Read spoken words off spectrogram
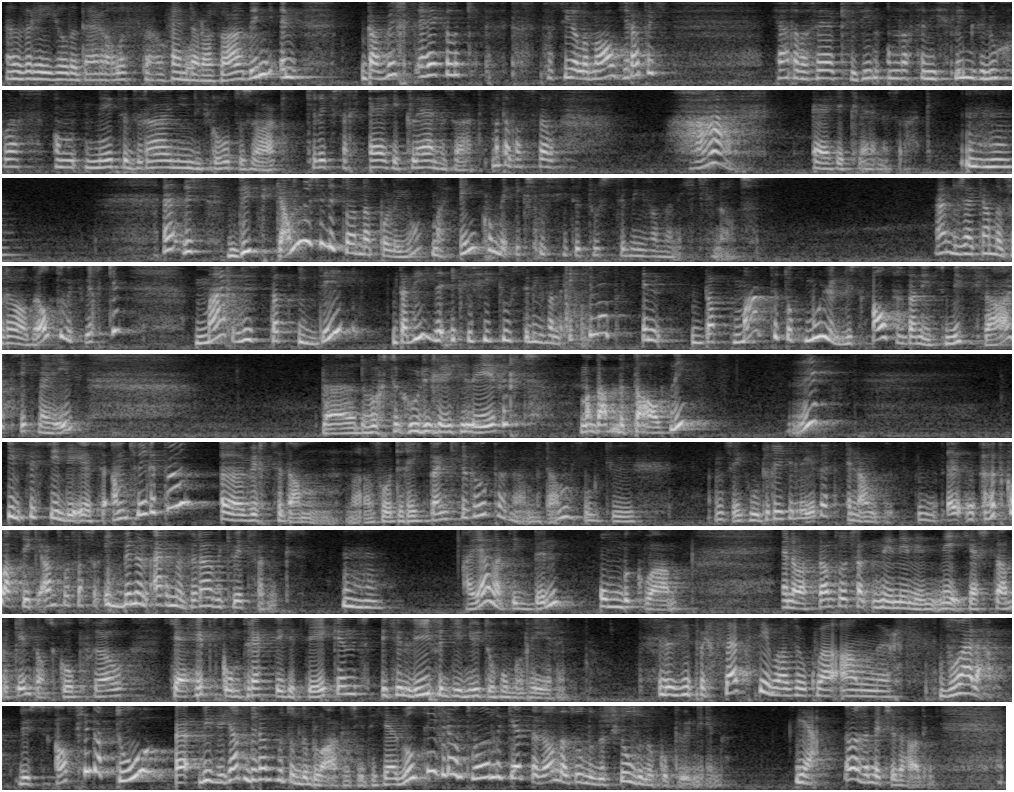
En ze regelde daar alles zelf En voor. dat was haar ding. En dat werd eigenlijk, dat is, dat is helemaal grappig. Ja, dat was eigenlijk gezien omdat ze niet slim genoeg was om mee te draaien in de grote zaak. Kreeg ze haar eigen kleine zaak. Maar dat was wel haar eigen kleine zaak. Dus dit kan dus in de Code Napoleon, maar enkel met expliciete toestemming van de echtgenoot. Hè, dus hij kan de vrouw wel terugwerken, maar dus dat idee, dat is de expliciete toestemming van de echtgenoot en dat maakt het ook moeilijk. Dus als er dan iets misgaat, ik zeg maar eens, eh, er wordt de goederen geleverd, maar dat betaalt niet. Hm? In het 16e eeuwse Antwerpen eh, werd ze dan eh, voor de rechtbank geroepen. Dan, dan je moet u dan zijn goederen geleverd. En dan, eh, het klassieke antwoord was van, ik ben een arme vrouw, ik weet van niks. Ah ja, want ik ben onbekwaam. En dat was het antwoord van, nee, nee, nee, nee, jij staat bekend als koopvrouw. Jij hebt contracten getekend, gelieve die nu te honoreren. Dus die perceptie was ook wel anders. Voilà. Dus als je dat doet, eh, wie zich gaat brand moet op de blaren zitten. Jij wilt die verantwoordelijkheid, wel, dan zullen de schulden ook op u nemen. Ja. Dat was een beetje de houding.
